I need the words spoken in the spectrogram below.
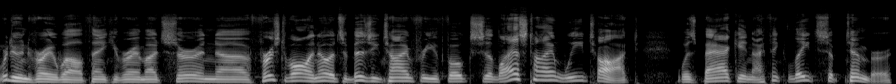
We're doing very well. Thank you very much, sir. And uh, first of all, I know it's a busy time for you folks. Uh, last time we talked was back in, I think, late September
